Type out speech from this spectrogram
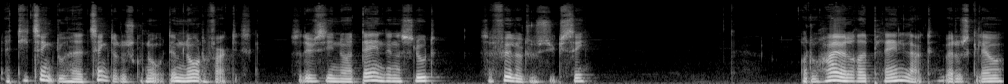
at de ting, du havde tænkt, at du skulle nå, dem når du faktisk. Så det vil sige, når dagen den er slut, så føler du succes. Og du har jo allerede planlagt, hvad du skal lave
